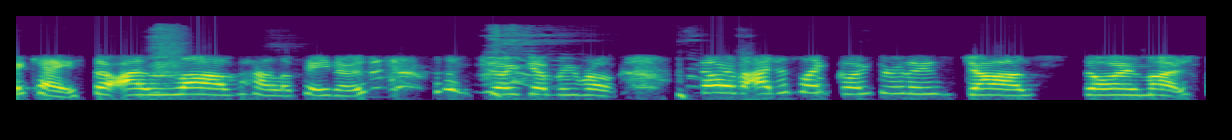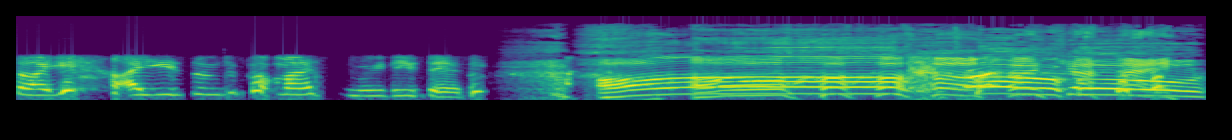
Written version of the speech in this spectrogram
Okay, so I love jalapenos. Don't get me wrong. No, but I just like go through those jars so much, so I I use them to put my smoothies in. Oh, Oh,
